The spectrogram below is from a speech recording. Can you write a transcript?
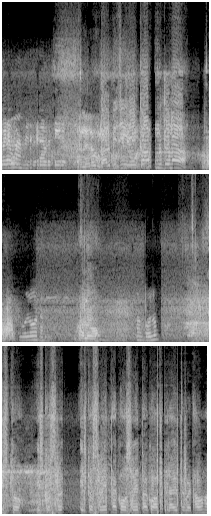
मेरा मूड हमेशा खराब रहता है रवि। अरे ले लो बारबी जी एक काम दो ना। बोलो ना। हेलो। हाँ बोलो। इसको इसको स्वे- इसको श्वेता को श्वेता को आपकी लाइव पे बैठाओ ना।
